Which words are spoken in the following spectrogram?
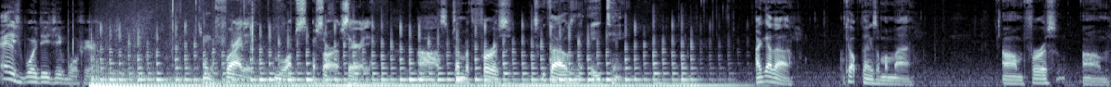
Hey, it's your boy DJ Wolf here. On Friday, well, I'm, I'm sorry, on Saturday, uh, September 1st, 2018. I got a couple things on my mind. Um, first, um,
